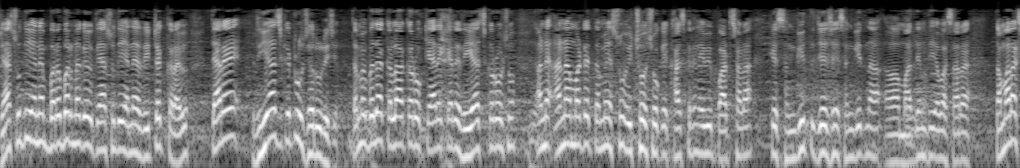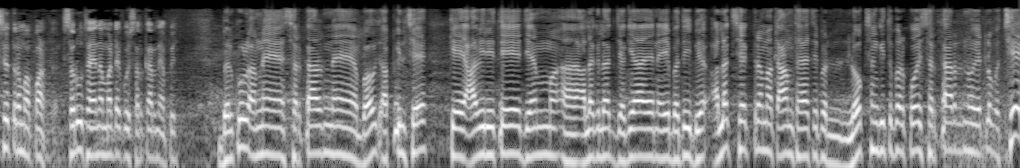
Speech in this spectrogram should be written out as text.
જ્યાં સુધી એને બરાબર ન ગયું ત્યાં સુધી એને રિટેક કરાવ્યું. ત્યારે રિયાઝ કેટલું જરૂરી છે? તમે બધા કલાકારો ક્યારે ક્યારે રિયાઝ કરો છો? અને આના માટે તમે શું ઈચ્છો છો કે ખાસ કરીને એવી પાઠશાળા કે સંગીત જે છે સંગીતના માધ્યમથી એવા સારા તમારા ક્ષેત્રમાં પણ શરૂ થાય એના માટે કોઈ સરકારને અપીલ? બિલકુલ, અમને સરકારને બહુ જ અપીલ છે કે આવી રીતે જેમ અલગ અલગ જગ્યાએ ને એ બધી અલગ ક્ષેત્રમાં કામ થયા છે, પણ લોકસંગીત ઉપર કોઈ સરકારનો એટલો છે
